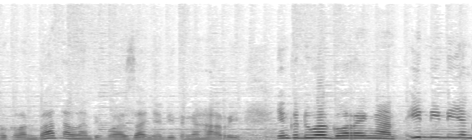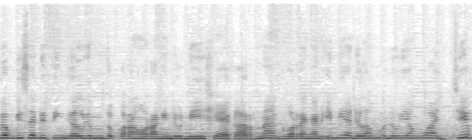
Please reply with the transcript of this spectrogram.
bakalan batal nanti puasanya di tengah hari. Yang kedua gorengan. Ini nih yang gak bisa ditinggalin untuk orang-orang Indonesia ya karena gorengan ini adalah menu yang wajib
